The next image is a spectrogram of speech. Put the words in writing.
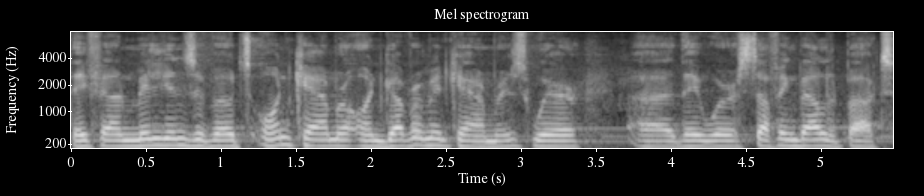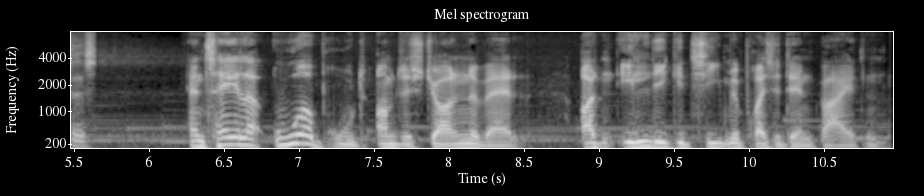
they found millions of votes on camera, on government cameras, where uh, they were stuffing ballot boxes. Han taler uafbrudt om det stjålne valg og den illegitime præsident Biden.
